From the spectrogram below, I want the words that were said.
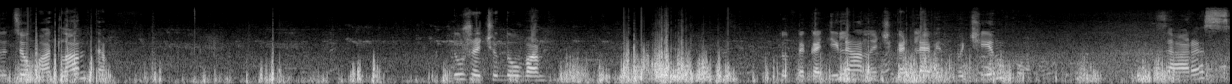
до цього Атланта. Дуже чудова. Тут така діляночка для відпочинку. Зараз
